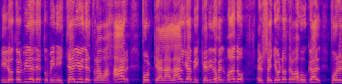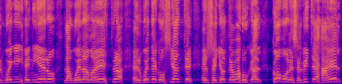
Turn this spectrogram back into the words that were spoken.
y no te olvides de tu ministerio y de trabajar, porque a la larga, mis queridos hermanos, el Señor no te va a juzgar por el buen ingeniero, la buena maestra, el buen negociante. El Señor te va a juzgar cómo le serviste a Él,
